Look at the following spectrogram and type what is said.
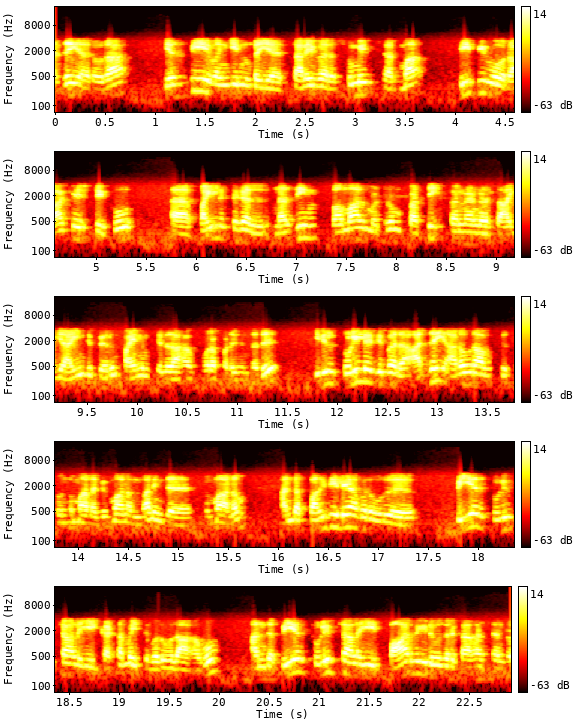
Ajay Arora SBI வங்கியினுடைய தலைவர் சுமித் சர்மா டிபிஓ ராகேஷ் டிகு பைலட்டுகள் நசீம் பமால் மற்றும் பிரதீக் பெர்னாண்டஸ் ஆகிய ஐந்து பேரும் பயணம் செய்ததாக கூறப்படுகின்றது. இதில் தொழிலதிபர் அஜய் அரோராவுக்கு சொந்தமான விமானம் தான் இந்த விமானம். அந்த பகுதியிலே அவர் ஒரு பியர் தொழிற்சாலையை கட்டமைத்து வருவதாகவும் அந்த பியர் தொழிற்சாலையை பார்வையிடுவதற்காக சென்ற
